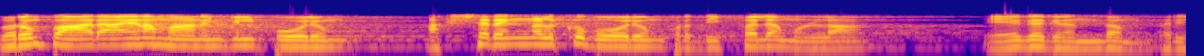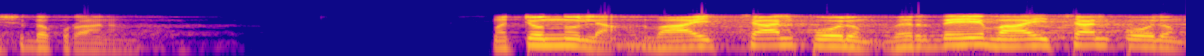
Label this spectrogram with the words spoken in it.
വെറും പാരായണമാണെങ്കിൽ പോലും അക്ഷരങ്ങൾക്ക് പോലും പ്രതിഫലമുള്ള ഏക ഗ്രന്ഥം പരിശുദ്ധ ഖുറാനാണ് മറ്റൊന്നുമില്ല. വായിച്ചാൽ പോലും വെറുതെ വായിച്ചാൽ പോലും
